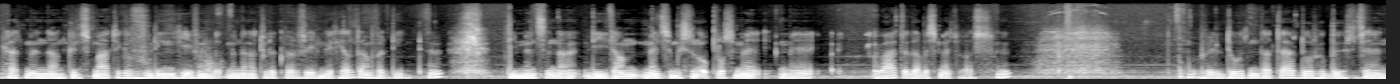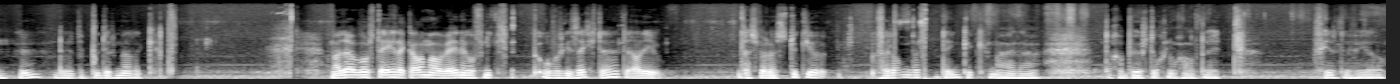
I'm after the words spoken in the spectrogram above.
gaat men dan kunstmatige voeding geven, omdat men daar natuurlijk wel veel meer geld aan verdient. Die, mensen, die dan mensen moesten oplossen met, met water dat besmet was. Hè? Hoeveel doden dat daardoor gebeurd zijn, hè? door de poedermelk. Maar daar wordt eigenlijk allemaal weinig of niks over gezegd. Hè? Dat is wel een stukje veranderd, denk ik, maar uh, dat gebeurt toch nog altijd veel te veel.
